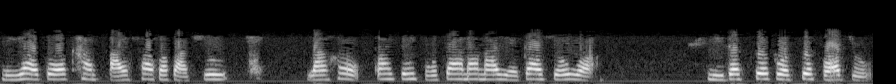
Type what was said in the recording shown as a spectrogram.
你要多看白话佛法书。然后观世菩萨妈妈也告诉我，你的师傅是佛祖，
